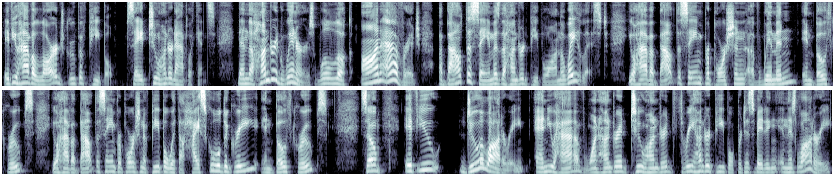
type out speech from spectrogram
If you have a large group of people, say 200 applicants, then the 100 winners will look on average about the same as the 100 people on the wait list. You'll have about the same proportion of women in both groups. You'll have about the same proportion of people with a high school degree in both groups. So if you do a lottery and you have 100, 200, 300 people participating in this lottery,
